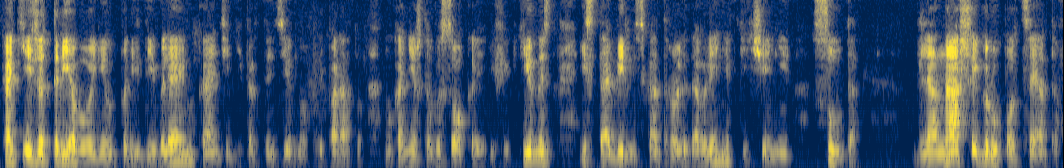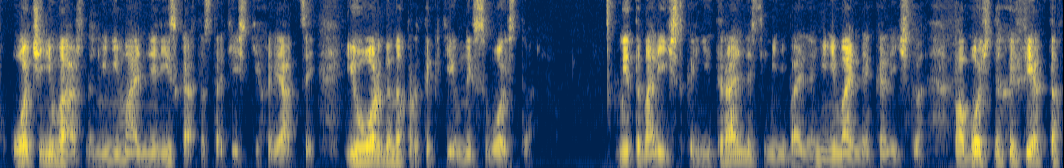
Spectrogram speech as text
Какие же требования мы предъявляем к антигипертензивному препарату? Ну, конечно, высокая эффективность и стабильность контроля давления в течение суток. Для нашей группы пациентов очень важно минимальный риск ортостатических реакций и органопротективные свойства метаболическая нейтральность, минимальное, минимальное количество побочных эффектов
